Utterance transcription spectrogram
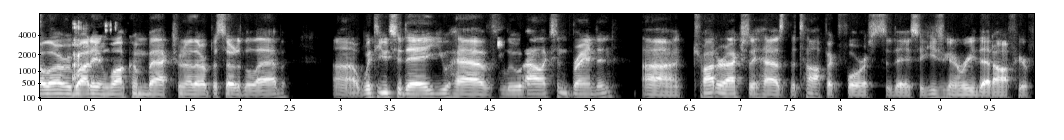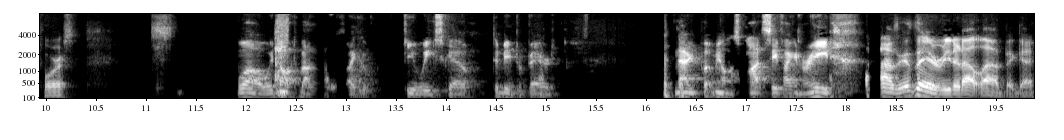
Hello everybody, and welcome back to another episode of the Lab. Uh, with you today, you have Lou, Alex, and Brandon. Uh, Trotter actually has the topic for us today, so he's going to read that off here for us. Well, we talked about this like a few weeks ago to be prepared. now you put me on the spot. See if I can read. I was going to say, read it out loud, big guy.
